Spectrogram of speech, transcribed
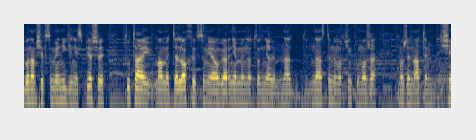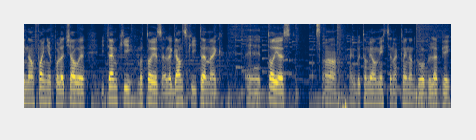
bo nam się w sumie nigdzie nie spieszy. Tutaj mamy te lochy, w sumie ogarniemy, no to nie wiem, na, na następnym odcinku może, może na tym. Dzisiaj nam fajnie poleciały itemki, bo to jest elegancki itemek, yy, to jest, a, jakby to miało miejsce na klejnot byłoby lepiej.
